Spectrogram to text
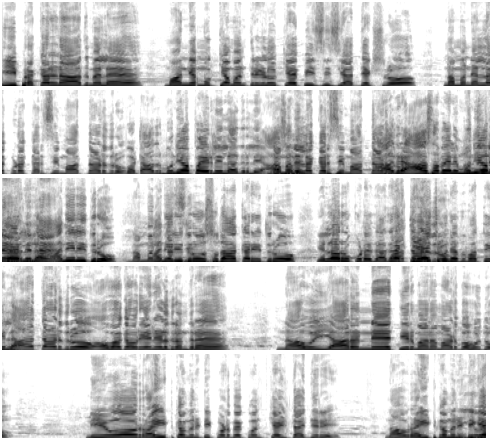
ಈ ಪ್ರಕರಣ ಆದ್ಮೇಲೆ ಮಾನ್ಯ ಮುಖ್ಯಮಂತ್ರಿಗಳು ಕೆಪಿಸಿಸಿ ಅಧ್ಯಕ್ಷರು ನಮ್ಮನ್ನೆಲ್ಲ ಕೂಡ ಕರೆಸಿ ಮಾತನಾಡಿದ್ರು. ಬಟ್ ಆದ್ರೆ ಮುನಿಯಪ್ಪ ಇರ್ಲಿಲ್ಲ ಅದ್ರಲ್ಲಿ ನಮ್ಮನ್ನೆಲ್ಲ ಕರ್ಸಿ ಕರೆಸಿ ಆದ್ರೆ ಆ ಸಭೆಯಲ್ಲಿ ಮುನಿಯಪ್ಪ ಇರಲಿಲ್ಲ. ಅನಿಲ್ ಇದ್ರು. ಅನಿಲ್ ಇದ್ರು ಸುಧಾಕರ್ ಇದ್ರು ಎಲ್ಲರೂ ಕೂಡ. ಮತ್ತೆ ಇಲ್ಲ ಮಾತಾಡಿದ್ರು. ಅವಾಗ ಅವ್ರು ಏನ್ ಹೇಳಿದ್ರು ಅಂದ್ರೆ ನಾವು ಯಾರನ್ನೇ ತೀರ್ಮಾನ ಮಾಡಬಹುದು ನೀವು ರೈಟ್ ಕಮ್ಯುನಿಟಿ ಕೊಡಬೇಕು ಅಂತ ಕೇಳ್ತಾ ಇದ್ದೀರಿ. ನಾವು ರೈಟ್ ಕಮ್ಯುನಿಟಿಗೆ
